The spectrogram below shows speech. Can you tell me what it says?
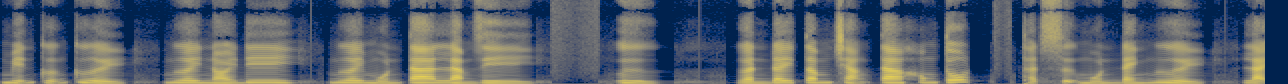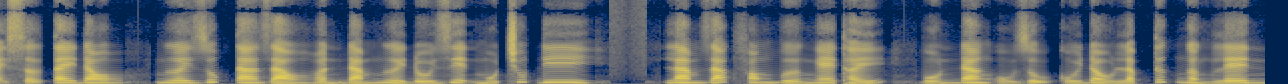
miễn cưỡng cười, "Ngươi nói đi." Ngươi muốn ta làm gì? Ừ, gần đây tâm trạng ta không tốt, thật sự muốn đánh người, lại sợ tay đau. Ngươi giúp ta giáo huấn đám người đối diện một chút đi. Lam Giác Phong vừa nghe thấy, vốn đang ủ rũ cúi đầu lập tức ngẩng lên,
